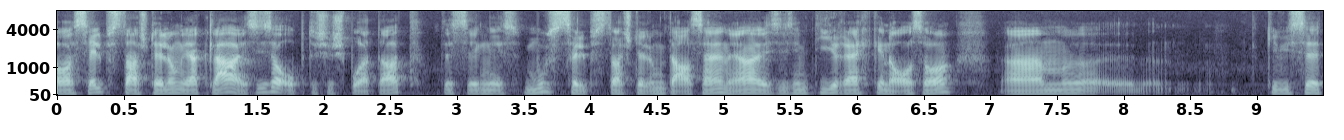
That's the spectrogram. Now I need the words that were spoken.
aber Selbstdarstellung, ja klar, es ist eine optische Sportart, deswegen es muss Selbstdarstellung da sein. Ja, es ist im Tierreich genauso. Ähm, gewisse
